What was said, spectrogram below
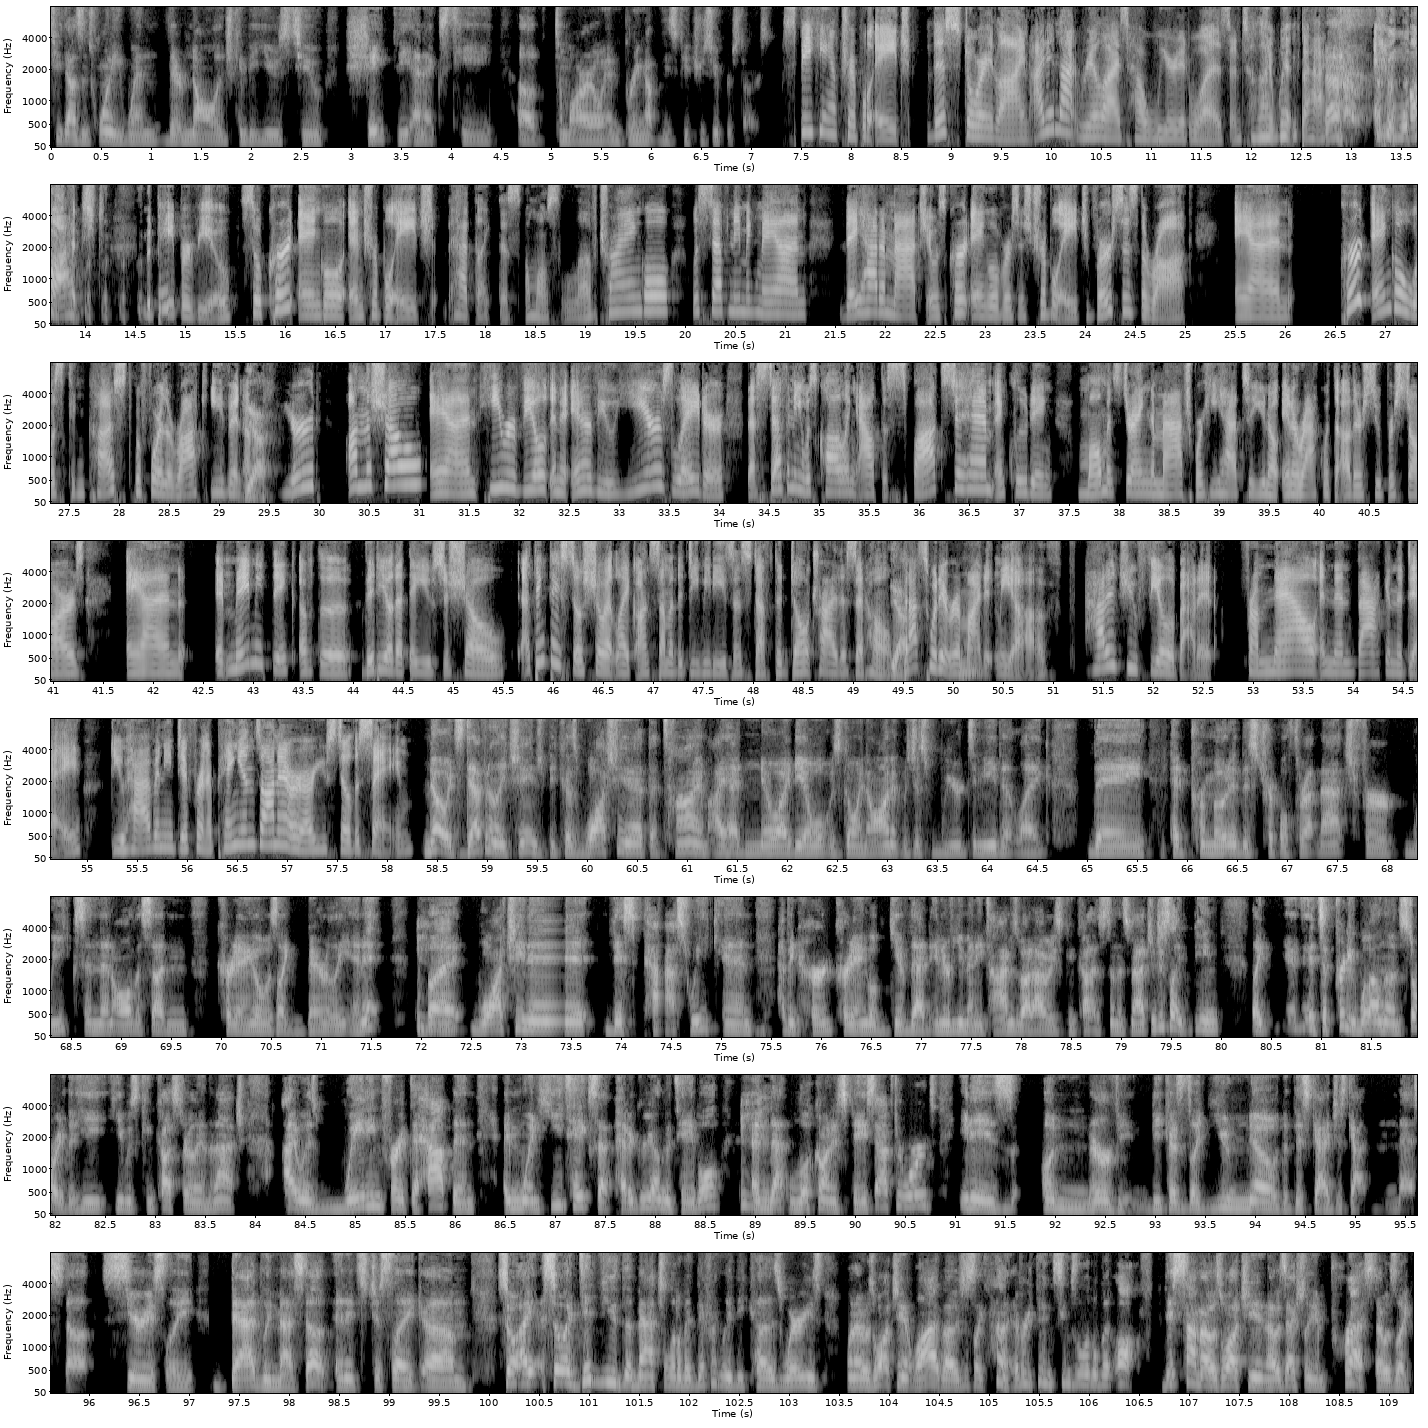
2020 when their knowledge can be used to shape the NXT of tomorrow and bring up these future superstars. Speaking of Triple H, this storyline, I did not realize how weird it was until I went back and watched the pay per view. So, Kurt Angle and Triple H had like this almost love triangle with Stephanie McMahon. They had a match. It was Kurt Angle versus Triple H versus The Rock. And Kurt Angle was concussed before The Rock even yeah. appeared on the show. And he revealed in an interview years later that Stephanie was calling out the spots to him, including moments during the match where he had to, you know, interact with the other superstars. And it made me think of the video that they used to show. I think they still show it like on some of the DVDs and stuff. The Don't Try This at Home. Yeah. That's what it mm-hmm. reminded mm-hmm. me of. How did you feel about it from now and then back in the day? Do you have any different opinions on it or are you still the same? No it's definitely changed because watching it at the time i had no idea what was going on. It was just weird to me that like they had promoted this triple threat match for weeks and then all of a sudden kurt angle was like barely in it Mm-hmm. But watching it this past week and having heard Kurt Angle give that interview many times about how he's concussed in this match, and just like being like, it's a pretty well known story that he he was concussed early in the match. I was waiting for it to happen, and when he takes that pedigree on the table mm-hmm. and that look on his face afterwards, it is unnerving because like you know that this guy just got messed up seriously badly messed up. And it's just like um so i so i did view the match a little bit differently because where he's when i was watching it live i was just like huh everything seems a little bit off. This time i was watching it and i was actually impressed. I was like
